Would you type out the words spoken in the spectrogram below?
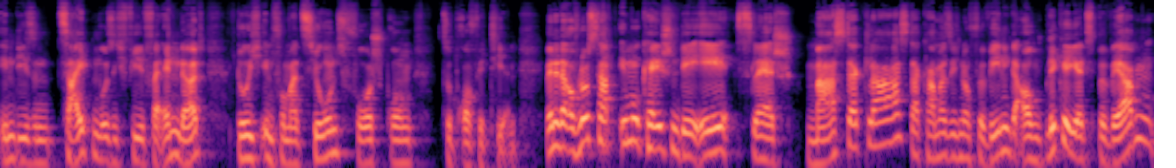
in diesen Zeiten, wo sich viel verändert, durch Informationsvorsprung zu profitieren. Wenn ihr darauf Lust habt, immocation.de slash masterclass, da kann man sich noch für wenige Augenblicke jetzt bewerben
